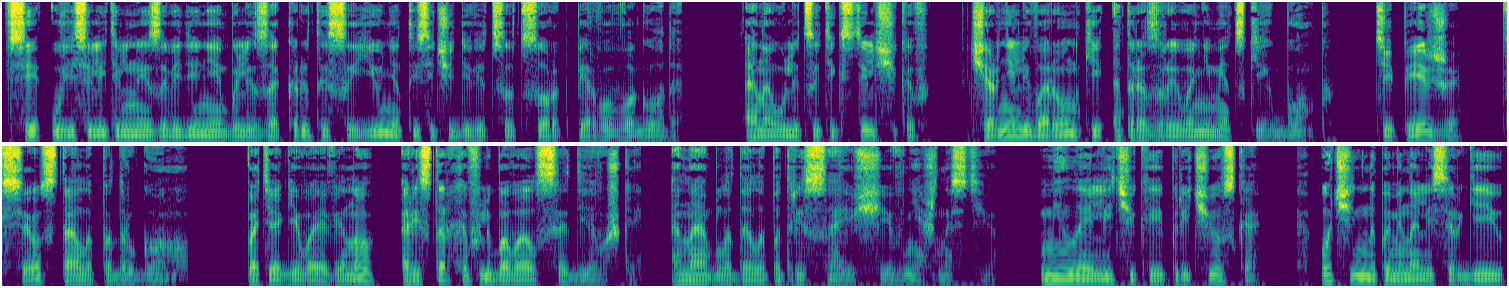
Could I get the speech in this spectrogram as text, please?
все увеселительные заведения были закрыты с июня 1941 года, а на улице текстильщиков чернели воронки от разрыва немецких бомб. Теперь же все стало по-другому. Потягивая вино, Аристархов любовался девушкой. Она обладала потрясающей внешностью. Милая личико и прическа очень напоминали Сергею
